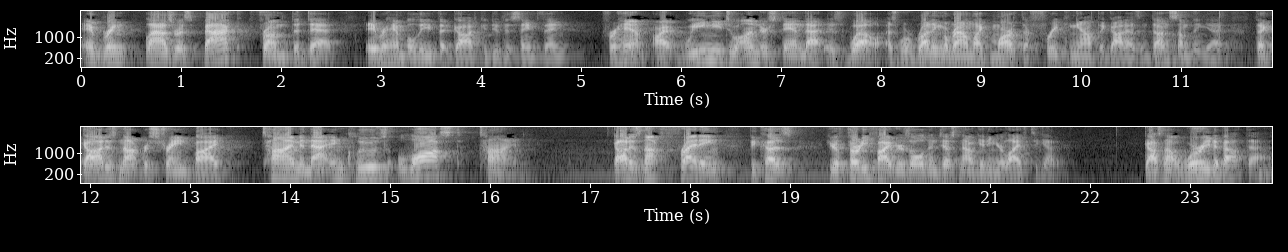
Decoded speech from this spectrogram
and bring Lazarus back from the dead. Abraham believed that God could do the same thing for him. All right, we need to understand that as well as we're running around like Martha, freaking out that God hasn't done something yet, that God is not restrained by time, and that includes lost time. God is not fretting because you're 35 years old and just now getting your life together. God's not worried about that.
